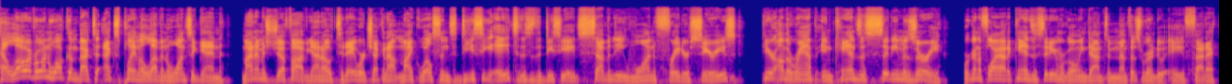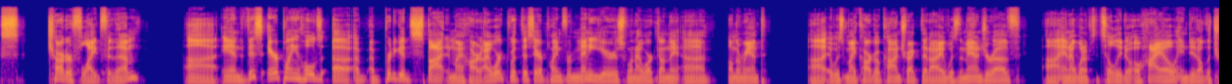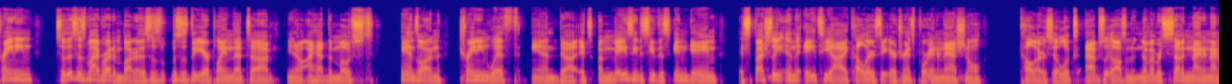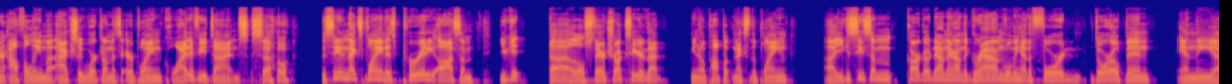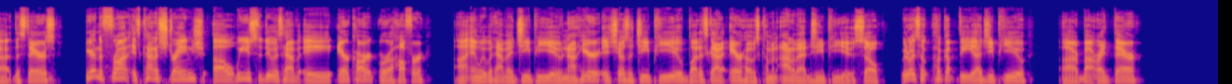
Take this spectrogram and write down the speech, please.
Hello, everyone. Welcome back to X Plane 11 once again. My name is Jeff Favignano. Today, we're checking out Mike Wilson's DC 8. This is the DC 871 Freighter Series here on the ramp in Kansas City, Missouri. We're going to fly out of Kansas City and we're going down to Memphis. We're going to do a FedEx charter flight for them. Uh, and this airplane holds a, a, a, pretty good spot in my heart. I worked with this airplane for many years when I worked on the uh, on the ramp. Uh, it was my cargo contract that I was the manager of uh, and I went up to Toledo, Ohio, and did all the training. So this is my bread and butter. This is this is the airplane that uh, you know I had the most hands-on training with, and uh, it's amazing to see this in game, especially in the ATI colors, the Air Transport International colors. It looks absolutely awesome. November 799er Alpha Lima. I actually worked on this airplane quite a few times, so to see the next plane is pretty awesome. You get uh, little stair trucks here that you know pop up next to the plane. Uh, you can see some cargo down there on the ground when we had the forward door open and the uh, the stairs. Here in the front, it's kind of strange. Uh, what we used to do is have a air cart or a huffer, uh, and we would have a GPU. Now here it shows a GPU, but it's got an air hose coming out of that GPU. So we'd always hook up the uh, GPU uh, about right there.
